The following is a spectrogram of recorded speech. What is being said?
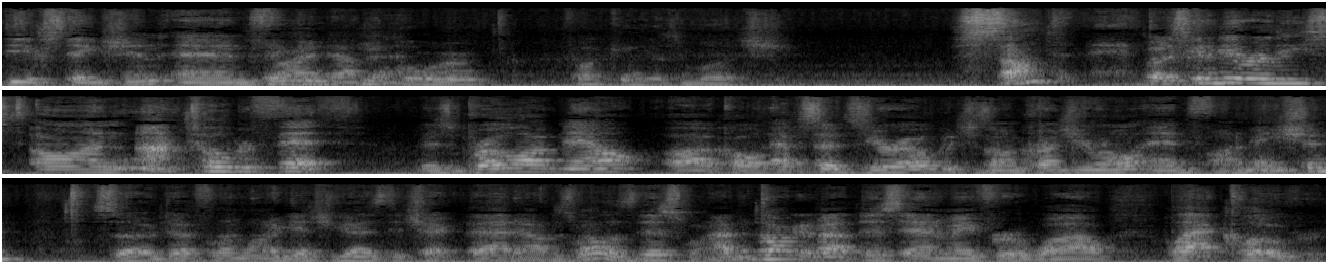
the extinction and find Thinking out that. aren't fucking as much. something, man. But it's going to be released on October 5th. There's a prologue now uh, called Episode Zero, which is on Crunchyroll and Funimation. So definitely want to get you guys to check that out, as well as this one. I've been talking about this anime for a while, Black Clover.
